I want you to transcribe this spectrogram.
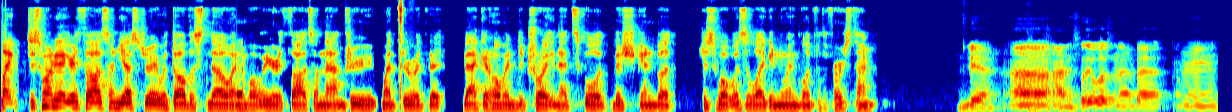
Like, just want to get your thoughts on yesterday with all the snow and what were your thoughts on that? I'm sure you went through with it back at home in Detroit and at school at Michigan, but just what was it like in New England for the first time? Yeah, uh, honestly, it wasn't that bad. I mean,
